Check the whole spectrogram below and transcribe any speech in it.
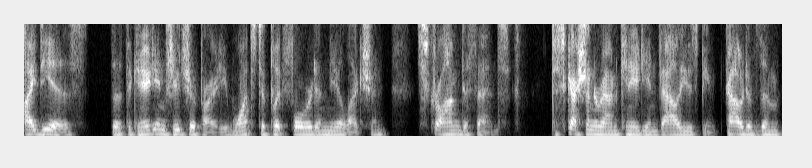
ideas that the Canadian Future Party wants to put forward in the election, strong defense, discussion around Canadian values, being proud of them,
